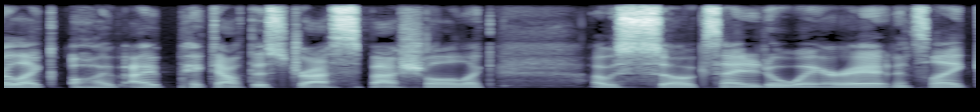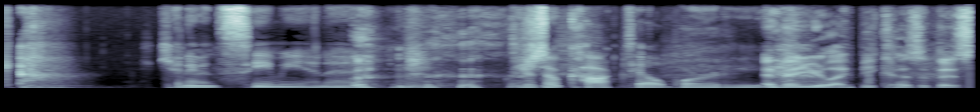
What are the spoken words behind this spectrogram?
Or like, oh, I, I picked out this dress special. Like I was so excited to wear it, and it's like. You can't even see me in it. There's no cocktail party. And then you're like, because of this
